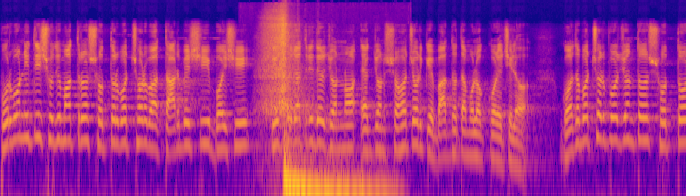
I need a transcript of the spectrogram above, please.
পূর্বনীতি শুধুমাত্র সত্তর বছর বা তার বেশি বয়সী তীর্থযাত্রীদের জন্য একজন সহচরকে বাধ্যতামূলক করেছিল। গত বছর পর্যন্ত সত্তর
